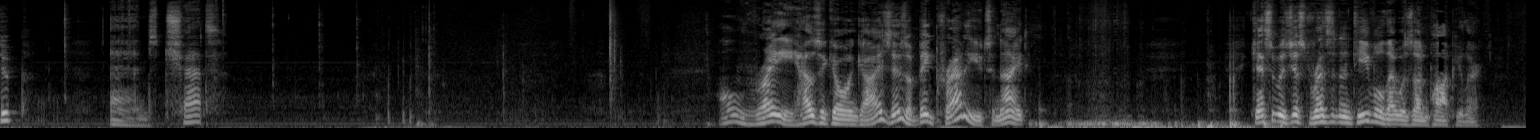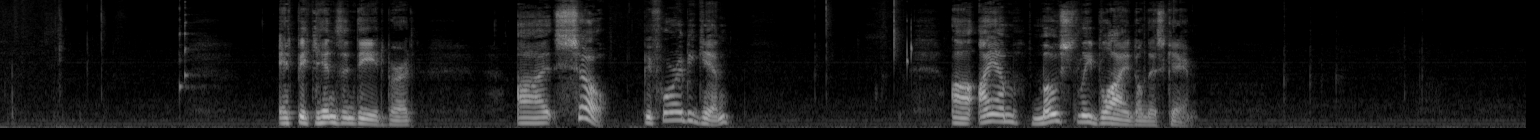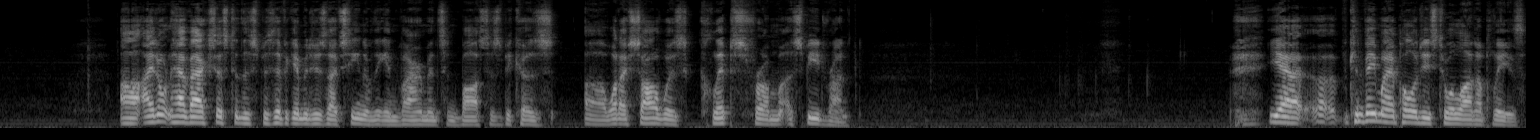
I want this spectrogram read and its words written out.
Doop. And chat. Alrighty, how's it going, guys? There's a big crowd of you tonight. Guess it was just Resident Evil that was unpopular. It begins indeed, Bird. Uh, so, before I begin, uh, I am mostly blind on this game. Uh, I don't have access to the specific images I've seen of the environments and bosses because uh, what I saw was clips from a speed run. yeah, uh, convey my apologies to Alana, please.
